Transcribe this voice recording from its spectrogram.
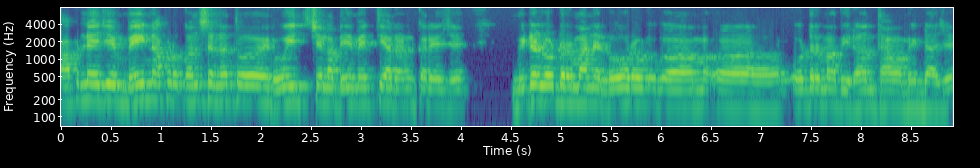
આપણે જે મેઇન આપણો કન્સર્ન હતો રોહિત છેલ્લા બે મેચ ત્યાં રન કરે છે. મિડલ ઓર્ડરમાં ને લોઅર ઓર્ડરમાં બી રન થવા માંડ્યા છે.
